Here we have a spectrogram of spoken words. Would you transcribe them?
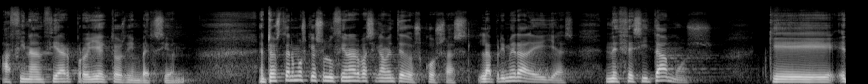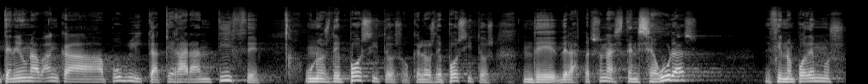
a financiar proyectos de inversión. Entonces tenemos que solucionar básicamente dos cosas. La primera de ellas, necesitamos que tener una banca pública que garantice unos depósitos o que los depósitos de, las personas estén seguras, es decir, no podemos,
